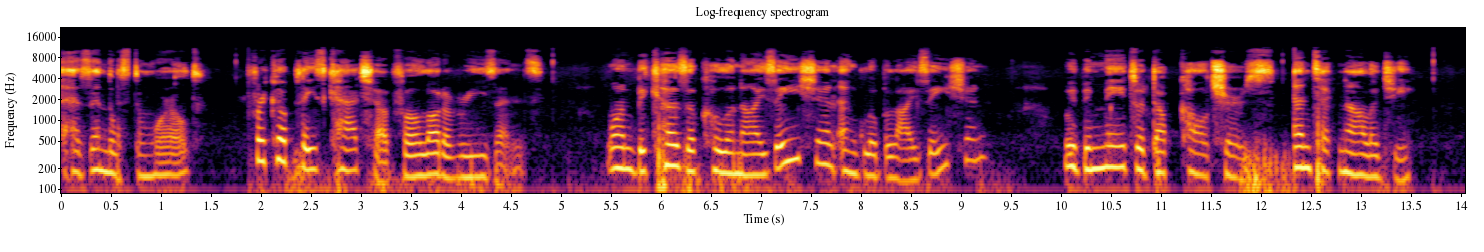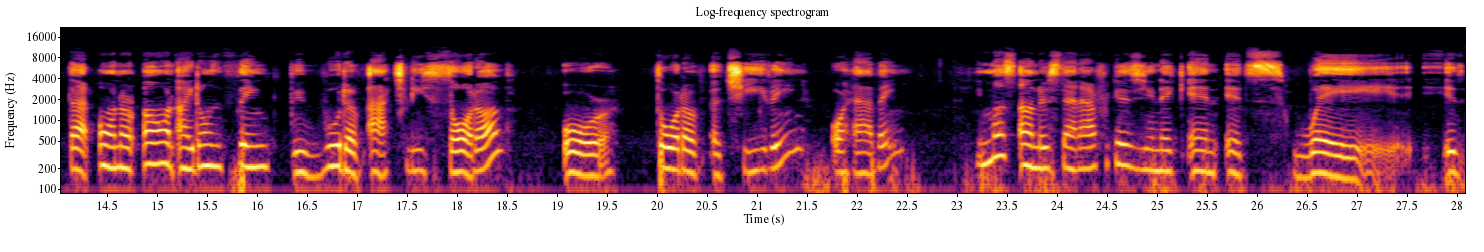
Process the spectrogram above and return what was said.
as in the Western world. Africa plays catch up for a lot of reasons. One, because of colonization and globalization, we've been made to adopt cultures and technology that on our own I don't think we would have actually thought of or thought of achieving or having. You must understand Africa is unique in its way. It,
